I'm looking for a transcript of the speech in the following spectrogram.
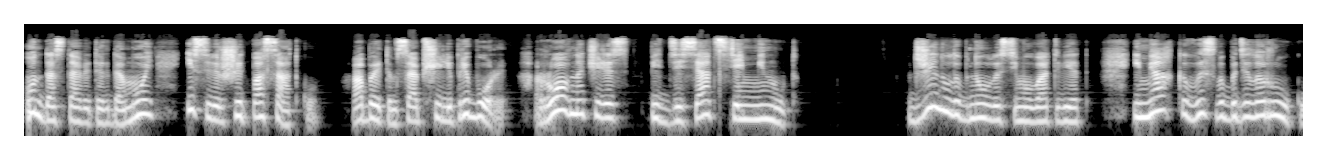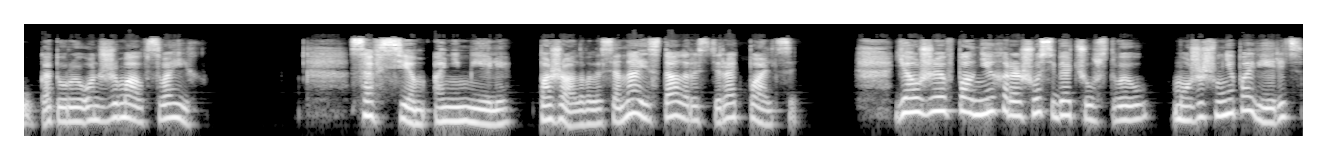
Он доставит их домой и совершит посадку. Об этом сообщили приборы. Ровно через 57 минут. Джин улыбнулась ему в ответ и мягко высвободила руку, которую он сжимал в своих. «Совсем онемели», — пожаловалась она и стала растирать пальцы. Я уже вполне хорошо себя чувствую, можешь мне поверить.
